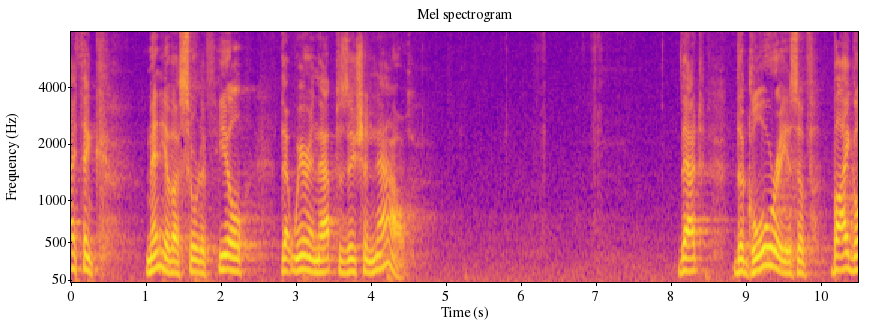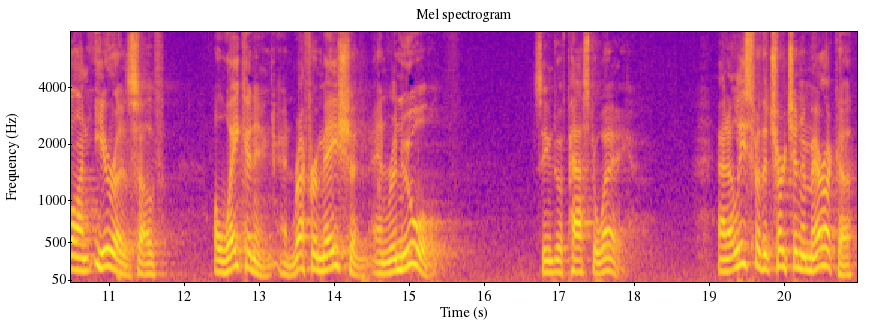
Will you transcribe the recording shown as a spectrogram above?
I think many of us sort of feel that we're in that position now. That the glories of bygone eras of awakening and reformation and renewal seem to have passed away. And at least for the church in America,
